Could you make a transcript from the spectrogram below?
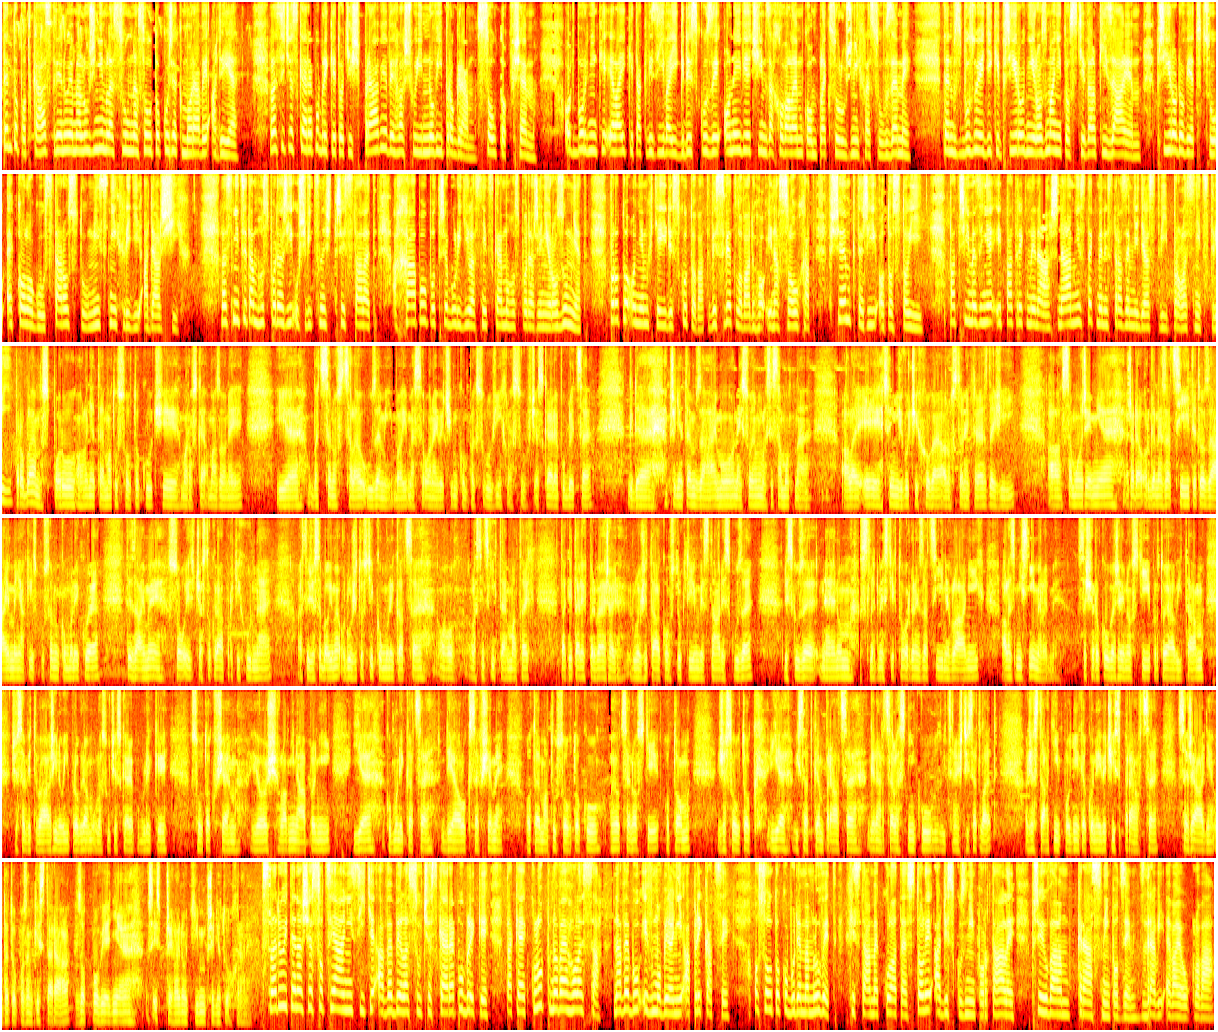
Tento podcast věnujeme lužním lesům na soutoku řek Moravy a Die. Lesy České republiky totiž právě vyhlašují nový program Soutok všem. Odborníky i lajky tak vyzývají k diskuzi o největším zachovalém komplexu lužních lesů v zemi. Ten vzbuzuje díky přírodní rozmanitosti velký zájem přírodovědců, ekologů, starostů, místních lidí a dalších. Lesníci tam hospodaří už víc než 300 let a chápou potřebu lidí lesnickému hospodaření rozumět. Proto o něm chtějí diskutovat, vysvětlovat ho i naslouchat všem, kteří o to stojí. Patří mezi ně i Patrik Mlinář, náměstek ministra zemědělství pro lesnictví. Problém sporu ohledně tématu soutoku či Moravské Amazony je vůbec cenost celého území. Bavíme se o největším komplexu lužních lesů v České republice, kde předmětem zájmu nejsou jen lesy samotné, ale i cení živočichové a rostliny, které zde žijí. A samozřejmě řada organizací tyto zájmy nějakým způsobem komunikuje. Ty zájmy jsou i častokrát protichůdné. A jestliže se bavíme o důležitosti komunikace, o lesnických tématech, tak je tady v prvé řadě důležitá konstruktivní věcná diskuze. Diskuze nejenom s lidmi z těchto organizací nevládních, ale s místními lidmi se širokou veřejností, proto já vítám, že se vytváří nový program u lesů České republiky Soutok všem. Jehož hlavní náplní je komunikace, dialog se všemi o tématu soutoku, o jeho cenosti, o tom, že soutok je výsledkem práce generace lesníků z více než 30 let a že státní podnik jako největší správce se řádně o této pozemky stará, zodpovědně i s přihlednutím předmětu ochrany. Sledujte naše sociální sítě a weby lesů České republiky, také Klub Nového lesa na webu i v mobilní aplikaci. O soutoku budeme mluvit, chystáme kulaté stoly a diskuzní portály. Přeju vám krásný podzim. Zdraví Eva Jouklová.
